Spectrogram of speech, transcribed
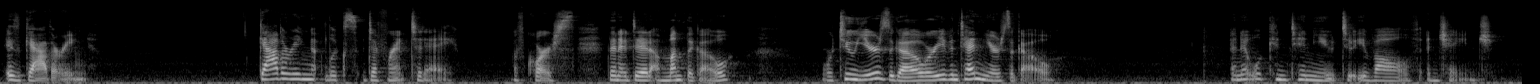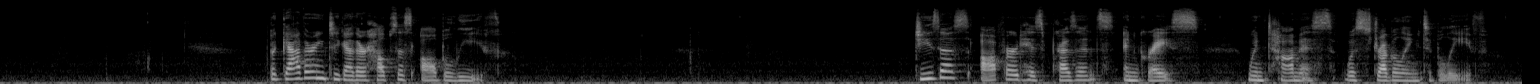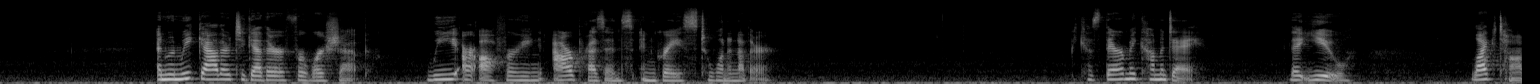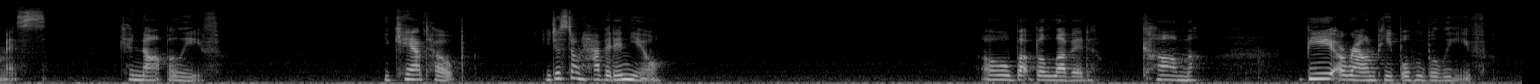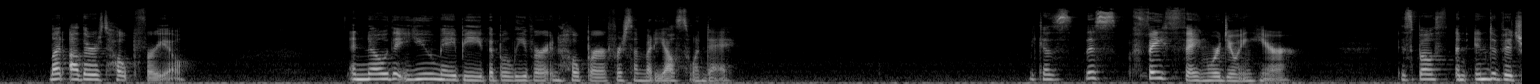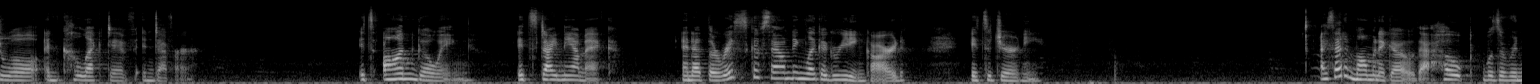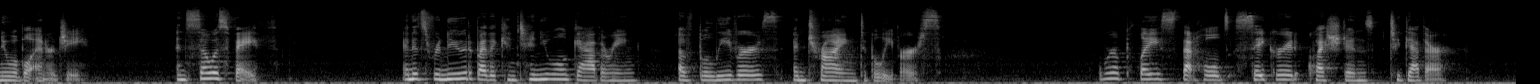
is gathering gathering looks different today, of course, than it did a month ago, or two years ago, or even 10 years ago. And it will continue to evolve and change. But gathering together helps us all believe. Jesus offered his presence and grace when Thomas was struggling to believe. And when we gather together for worship, we are offering our presence and grace to one another. Because there may come a day that you, like Thomas, cannot believe. You can't hope. You just don't have it in you. Oh, but beloved, come. Be around people who believe. Let others hope for you. And know that you may be the believer and hoper for somebody else one day. Because this faith thing we're doing here is both an individual and collective endeavor. It's ongoing, it's dynamic, and at the risk of sounding like a greeting card, it's a journey. I said a moment ago that hope was a renewable energy, and so is faith. And it's renewed by the continual gathering of believers and trying to believers. We're a place that holds sacred questions together,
